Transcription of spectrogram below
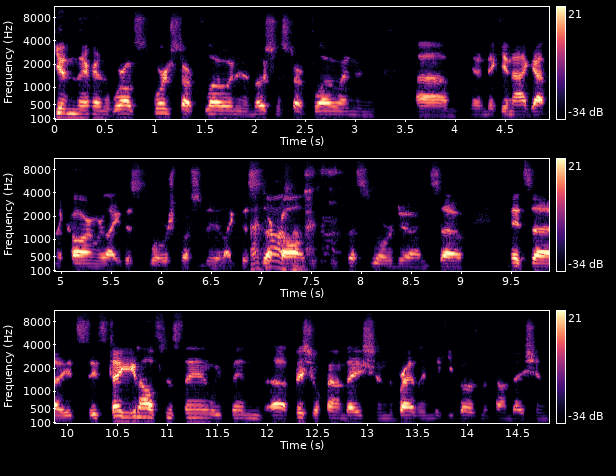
getting there and the world's words start flowing and emotions start flowing and um, you know, Nikki and I got in the car and we're like, this is what we're supposed to do. Like this That's is our awesome. call. This is, this is, what we're doing. So it's uh it's it's taken off since then. We've been uh, official foundation, the Bradley and Nikki Bozeman Foundation,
